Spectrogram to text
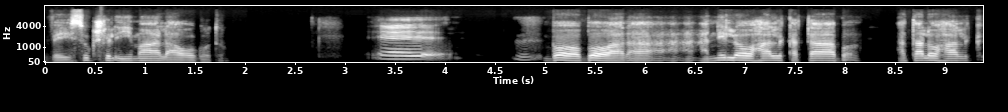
והיא סוג של אימה להרוג אותו. בוא, בוא, אני לא האלק, אתה, אתה לא האלק.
